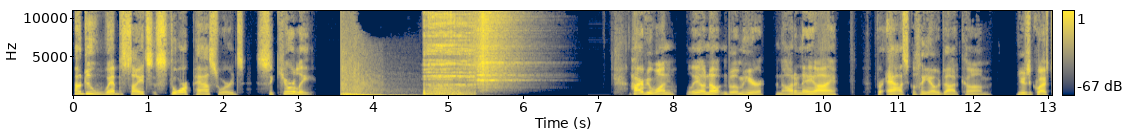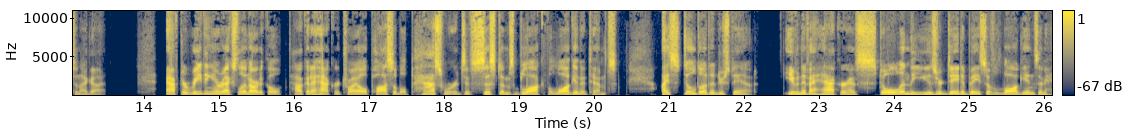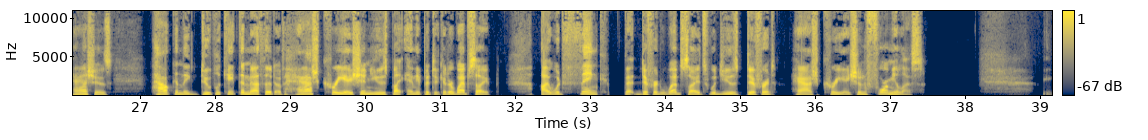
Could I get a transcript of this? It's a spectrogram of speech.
How do websites store passwords securely? Hi, everyone. Leo Notenboom here, not an AI, for AskLeo.com. Here's a question I got. After reading your excellent article, How Can a Hacker Try All Possible Passwords If Systems Block the Login Attempts? I still don't understand. Even if a hacker has stolen the user database of logins and hashes, how can they duplicate the method of hash creation used by any particular website? I would think that different websites would use different hash creation formulas.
